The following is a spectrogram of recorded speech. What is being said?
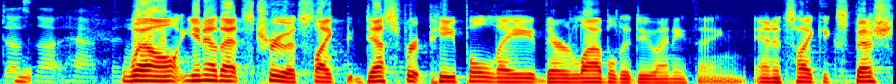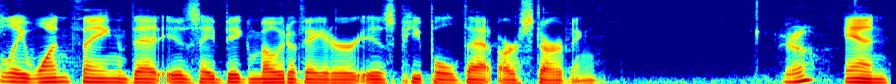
does not happen. Well, you know that's true. It's like desperate people they they're liable to do anything. And it's like especially one thing that is a big motivator is people that are starving. Yeah. And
